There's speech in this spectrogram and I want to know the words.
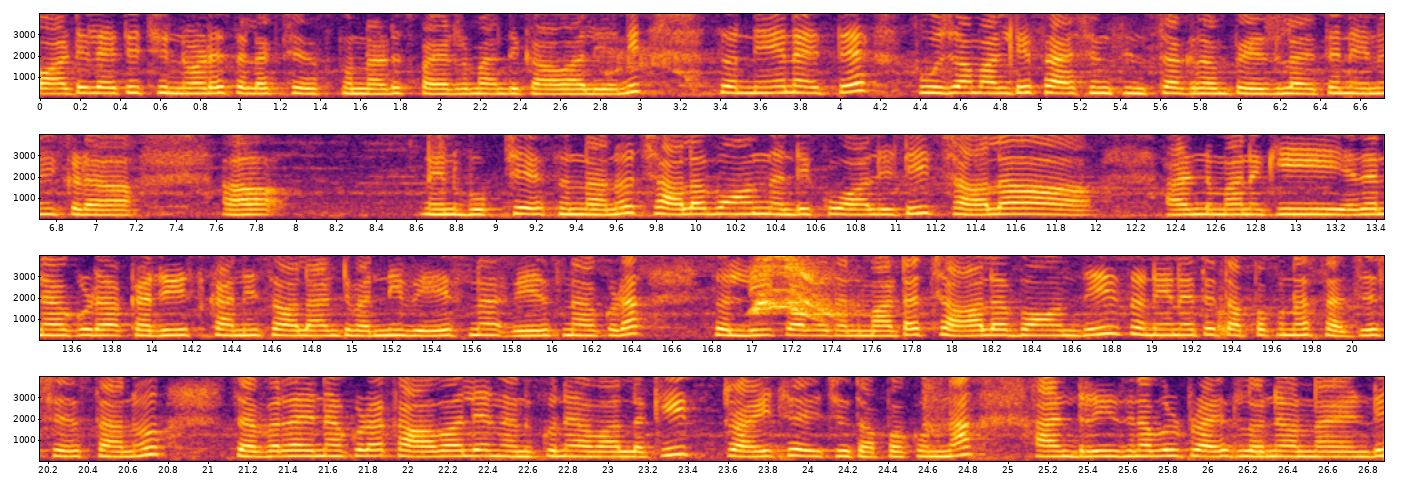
బాటిల్ అయితే చిన్నోడే సెలెక్ట్ చేసుకున్నాడు. స్పైడర్ మ్యాన్ది కావాలి అని. సో నేనైతే పూజా మల్టీ ఫ్యాషన్స్ ఇన్స్టాగ్రామ్ పేజ్లో అయితే నేను ఇక్కడ నేను బుక్ చేస్తున్నాను. చాలా బాగుందండి క్వాలిటీ. చాలా అండ్ మనకి ఏదైనా కూడా కర్రీస్ కానీ సో అలాంటివన్నీ వేసిన వేసినా కూడా సో లీక్ అవ్వదన్నమాట. చాలా బాగుంది. సో నేనైతే తప్పకుండా సజెస్ట్ చేస్తాను. సో ఎవరైనా కూడా కావాలి అని అనుకునే వాళ్ళకి ట్రై చేయొచ్చు తప్పకుండా. అండ్ రీజనబుల్ ప్రైస్లోనే ఉన్నాయండి.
